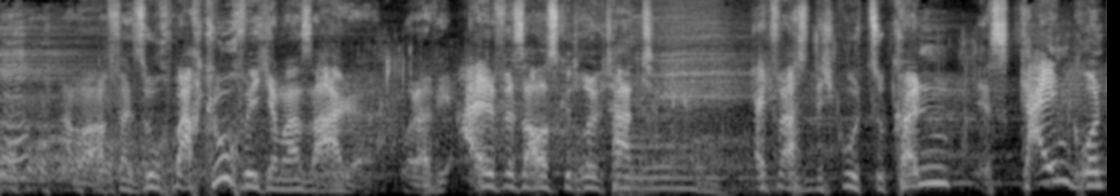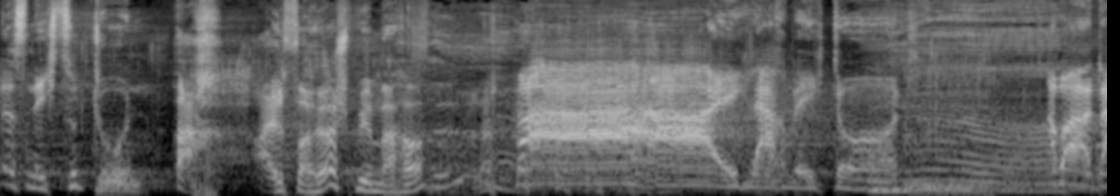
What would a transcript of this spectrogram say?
Aber Versuch macht klug, wie ich immer sage. Oder wie Alf es ausgedrückt hat. Etwas nicht gut zu können, ist kein Grund, es nicht zu tun. Ach, Alpha Hörspielmacher? Ah, ich lache mich tot. Aber da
